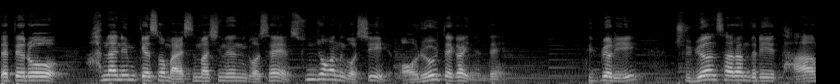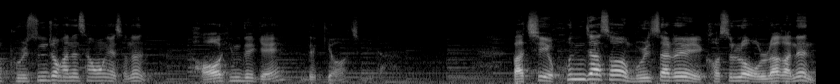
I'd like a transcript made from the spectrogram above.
때때로 하나님께서 말씀하시는 것에 순종하는 것이 어려울 때가 있는데 특별히 주변 사람들이 다 불순종하는 상황에서는 더 힘들게 느껴집니다. 마치 혼자서 물살을 거슬러 올라가는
